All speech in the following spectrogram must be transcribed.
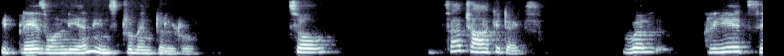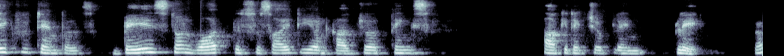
it plays only an instrumental role. So, such architects will create sacred temples based on what the society and culture thinks architecture play, play uh,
